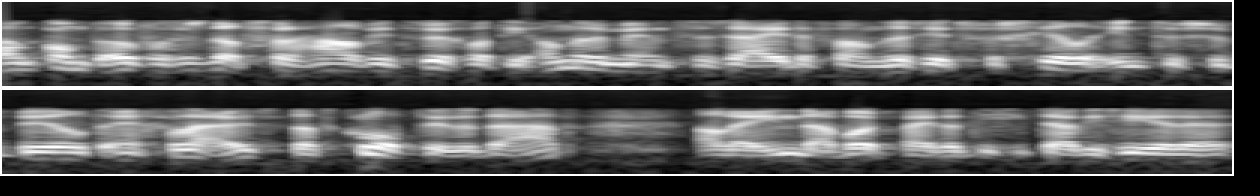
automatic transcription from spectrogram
dan komt overigens dat verhaal weer terug wat die andere mensen zeiden van er zit verschil in tussen beeld en geluid. Dat klopt inderdaad. Alleen daar wordt bij dat digitaliseren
